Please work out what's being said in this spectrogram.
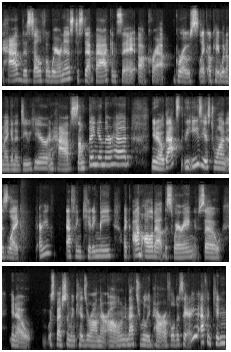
have the self-awareness to step back and say oh crap gross like okay what am i going to do here? and have something in their head. You know that's the easiest one is like are you effing kidding me? Like i'm all about the swearing. So you know especially when kids are on their own and that's really powerful to say are you effing kidding me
